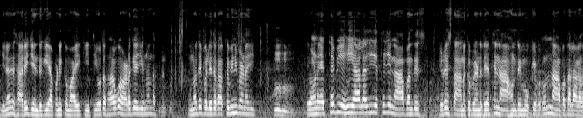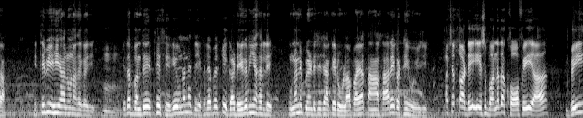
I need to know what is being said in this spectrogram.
ਜਿਨ੍ਹਾਂ ਨੇ ਸਾਰੀ ਜ਼ਿੰਦਗੀ ਆਪਣੀ ਕਮਾਈ ਕੀਤੀ ਉਹ ਤਾਂ ਸਭ ਕੁਝ ਹੜ ਗਿਆ ਜੀ ਉਹਨਾਂ ਦਾ। ਬਿਲਕੁਲ। ਉਹਨਾਂ ਦੇ ਪੱਲੇ ਤਾਂ ਕੱਖ ਵੀ ਨਹੀਂ ਪੈਣਾ ਜੀ। ਤੇ ਹੁਣ ਇੱਥੇ ਵੀ ਇਹੀ ਹਾਲ ਹੈ ਜੀ ਇੱਥੇ ਜੇ ਨਾ ਬੰਦੇ ਜਿਹੜੇ ਸਥਾਨਕ ਪਿੰਡ ਦੇ ਇੱਥੇ ਨਾ ਹੁੰਦੇ ਮੌਕੇ ਪਰ ਉਹਨੂੰ ਨਾ ਪਤਾ ਲੱਗਦਾ। ਇੱਥੇ ਵੀ ਇਹੀ ਹਾਲ ਹੋਣਾ ਸੀਗਾ ਜੀ। ਇਹ ਤਾਂ ਬੰਦੇ ਇੱਥੇ ਸੀਗੇ ਉਹਨਾਂ ਨੇ ਦੇਖ ਲਿਆ ਫਿਰ ਢੇਗਾ ਡੇਗ ਰਹੀਆਂ ਥੱਲੇ। ਉਹਨਾਂ ਨੇ ਪਿੰਡ 'ਚ ਜਾ ਕੇ ਰੋਲਾ ਪਾਇਆ ਤਾਂ ਸਾਰੇ ਇਕੱਠੇ ਹੋਏ ਜੀ। ਅੱਛਾ ਤੁਹਾਡੇ ਇਸ ਬੰਨ ਦਾ ਖੌਫ ਇਹ ਆ ਬਈ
